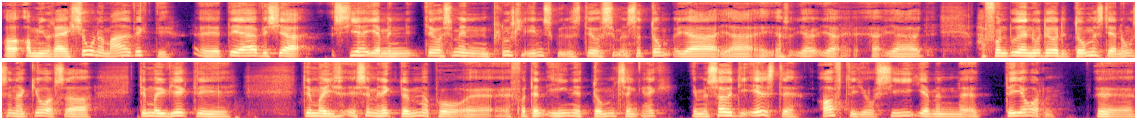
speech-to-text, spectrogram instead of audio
Og, og min reaktion er meget vigtig. Øh, det er, hvis jeg siger, jamen det var simpelthen en pludselig indskydelse, det var simpelthen så dumt, og jeg, jeg, jeg, jeg, jeg, jeg, jeg har fundet ud af nu, det var det dummeste, jeg nogensinde har gjort, så det må I virkelig, det må I simpelthen ikke dømme mig på øh, for den ene dumme ting, ikke? Jamen så vil de ældste ofte jo sige, jamen øh, det er i orden. Øh,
